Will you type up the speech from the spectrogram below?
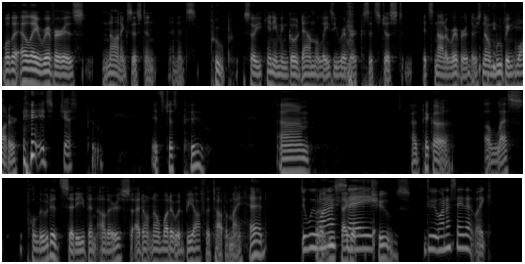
well, the LA River is non existent and it's poop. So you can't even go down the lazy river because it's just, it's not a river. There's no moving water. it's just poo. It's just poo. Um, I'd pick a a less polluted city than others. I don't know what it would be off the top of my head, Do we want to least I get say to choose. do we want to say that like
